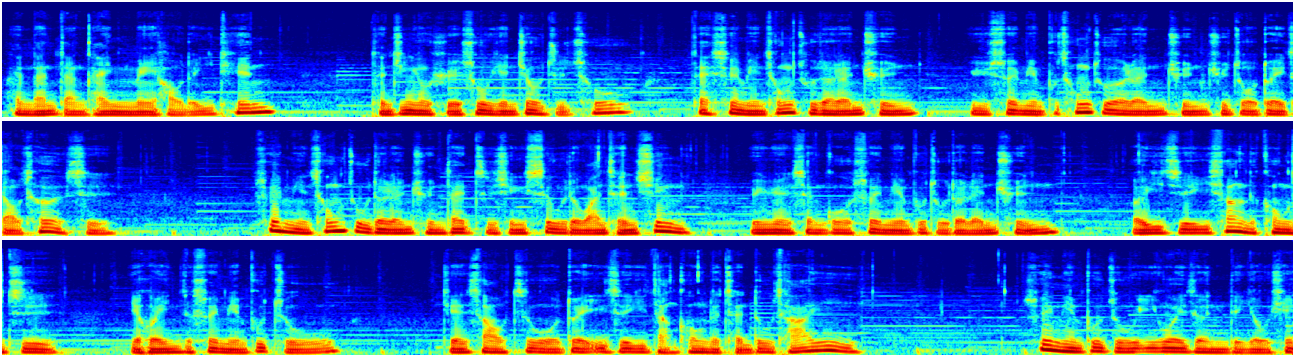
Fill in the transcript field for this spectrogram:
很难展开你美好的一天。曾经有学术研究指出，在睡眠充足的人群与睡眠不充足的人群去做对照测试，睡眠充足的人群在执行事物的完成性远远胜过睡眠不足的人群，而意志力上的控制也会因着睡眠不足减少自我对意志力掌控的程度差异。睡眠不足意味着你的有限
